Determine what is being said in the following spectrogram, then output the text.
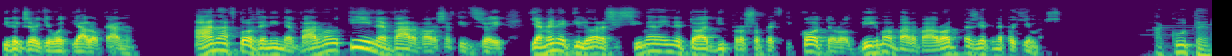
ή δεν ξέρω και εγώ τι άλλο κάνουν. Αν αυτό δεν είναι βάρβαρο, τι είναι βάρβαρος σε αυτή τη ζωή; Για μένα η τηλεόραση σήμερα είναι το αντιπροσωπευτικότερο δείγμα βαρβαρότητας για την εποχή μας. Ακούτε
